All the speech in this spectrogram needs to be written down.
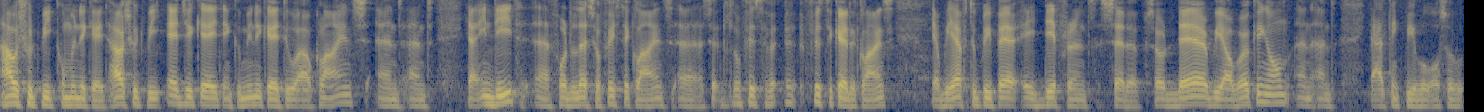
how should we communicate? How should we educate and communicate to our clients? And, and yeah, indeed, uh, for the less sophisticated clients, uh, sophisticated clients, yeah, we have to prepare a different setup. So there we are working on, and, and yeah, I think we will also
